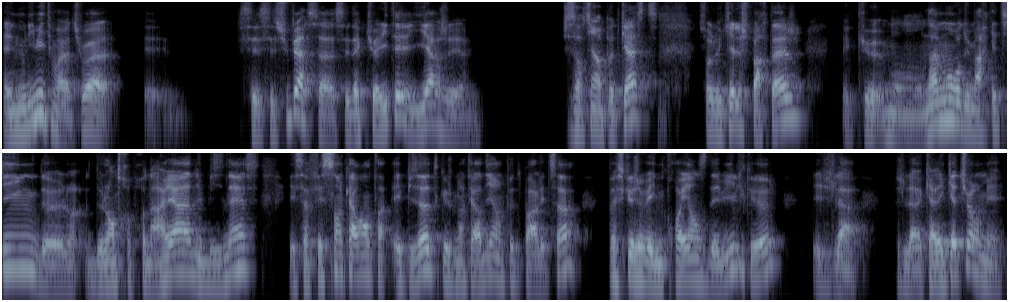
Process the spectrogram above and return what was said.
elle nous limite. Voilà, tu vois, c'est super, ça, c'est d'actualité. Hier, j'ai sorti un podcast sur lequel je partage que mon, amour du marketing, de, l'entrepreneuriat, du business, et ça fait 140 épisodes que je m'interdis un peu de parler de ça parce que j'avais une croyance débile que, et je la, je la caricature, mais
